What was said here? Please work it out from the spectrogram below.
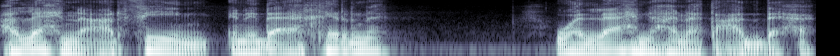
هل إحنا عارفين إن ده آخرنا؟ ولا إحنا هنتعداها؟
